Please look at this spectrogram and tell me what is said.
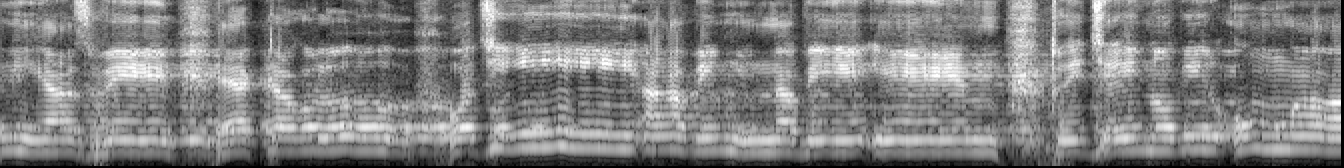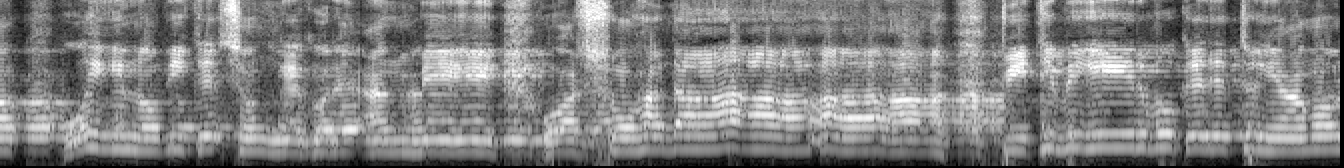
নিয়ে আসবে। একটা হলো অজি আবিন নবীন তুই যেই নবীর উম্মত ওই নবীকে সঙ্গে করে আনবে। ও সোহাদা, পৃথিবীর বুকে যে তুই আমল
